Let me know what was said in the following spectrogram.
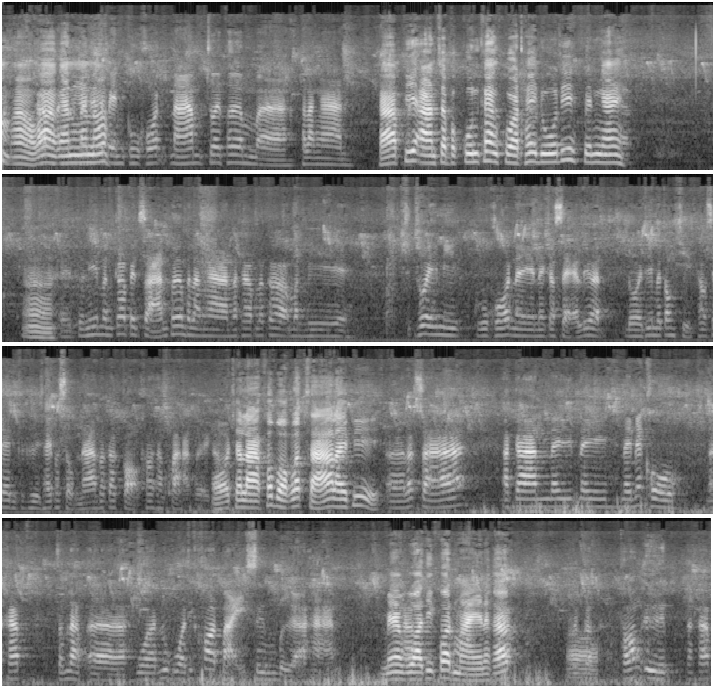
ำอ้าวว่ากันงั้นเนาะมัจเป็นกลูโคสน้ำช่วยเพิ่มเอ่อพลังงาน ครับพี่อ่านสรรพคุณข้างขวดให้ดูที่เป็นไง อ่า ไอ้ตัวนี้มันก็เป็นสารเพิ่มพลังงานนะครับ แล้วก็มันมีช่วยให้มีกลูโคสในในกระแสเลือด โดยที่ไม่ต้องฉีดเข้าเส้นก็คือใช้ผสมน้ำแล้วก็กรอกเข้าทางปากเลยคอ๋รับอฉลากเขาบอกรักษาอะไรพี่ เอ่อรักษาอาการในในในแมคโครนะครับสำหรับเอ่อวัวลูกวัวที่คลอดใหม่ซึมเบื่ออาหาร แม่วัวที่คลอดใหม่นะครับ อ๋อแล้วก็ ท้องอืดนะครับ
